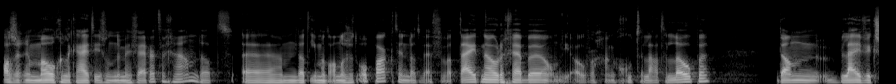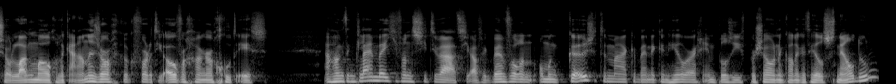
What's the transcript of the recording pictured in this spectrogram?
Als er een mogelijkheid is om ermee verder te gaan, dat, um, dat iemand anders het oppakt en dat we even wat tijd nodig hebben om die overgang goed te laten lopen, dan blijf ik zo lang mogelijk aan en zorg ik ook voor dat die overgang er goed is. hangt een klein beetje van de situatie af. Ik ben voor een, om een keuze te maken, ben ik een heel erg impulsief persoon en kan ik het heel snel doen.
